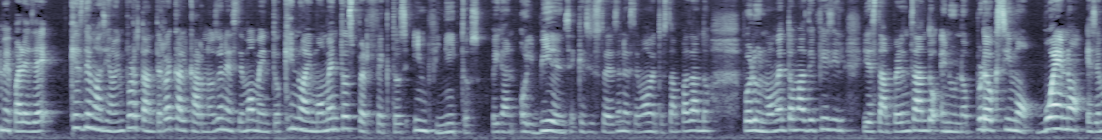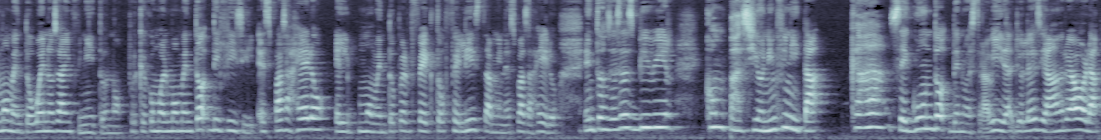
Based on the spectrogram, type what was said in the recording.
me parece que es demasiado importante recalcarnos en este momento que no hay momentos perfectos infinitos. Oigan, olvídense que si ustedes en este momento están pasando por un momento más difícil y están pensando en uno próximo bueno, ese momento bueno sea infinito, no, porque como el momento difícil es pasajero, el momento perfecto, feliz también es pasajero. Entonces es vivir con pasión infinita cada segundo de nuestra vida. Yo le decía a Andrea ahora,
